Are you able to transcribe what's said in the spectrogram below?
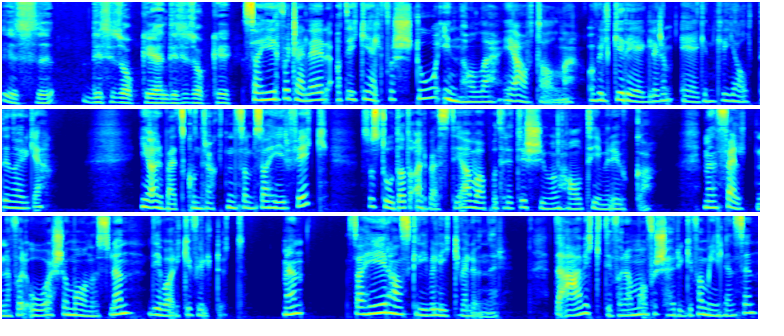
is uh, this is okay and this is okay Sahir forteller at de ikke helt forsto innholdet i avtalene og hvilke regler som egentlig gjaldt i Norge. I arbeidskontrakten som Sahir fikk, så sto det at arbeidstida var på 37,5 timer i uka, men feltene for års- og månedslønn de var ikke fylt ut. Men Sahir han skriver likevel under. Det er viktig for ham å forsørge familien sin,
